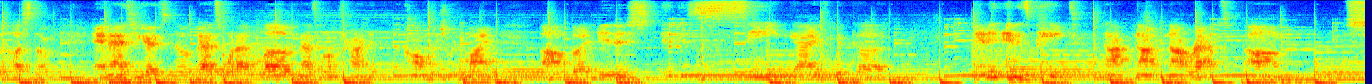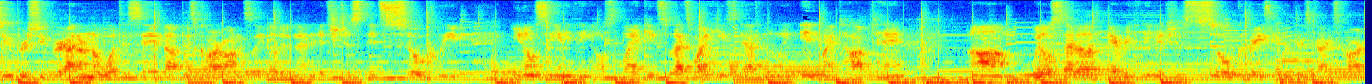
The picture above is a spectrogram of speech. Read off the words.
custom. And as you guys know, that's what I love and that's what I'm trying to accomplish with mine. Um, but it is it is insane, guys, with the and it, and it's paint, not not not wrapped. Um, super, super, I don't know what to say about this car, honestly, other than it's just, it's so clean. You don't see anything else like it, so that's why he's definitely in my top 10. Um, wheel setup, everything is just so crazy with this guy's car,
